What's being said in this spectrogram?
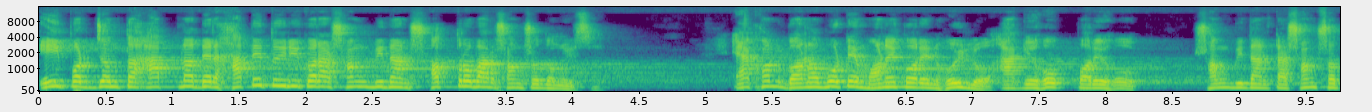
এই পর্যন্ত আপনাদের হাতে তৈরি করা সংবিধান সতেরোবার সংশোধন হয়েছে। এখন গণভোটে মনে করেন হইল, আগে হোক, পরে হোক, সংবিধানটা সংসদ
